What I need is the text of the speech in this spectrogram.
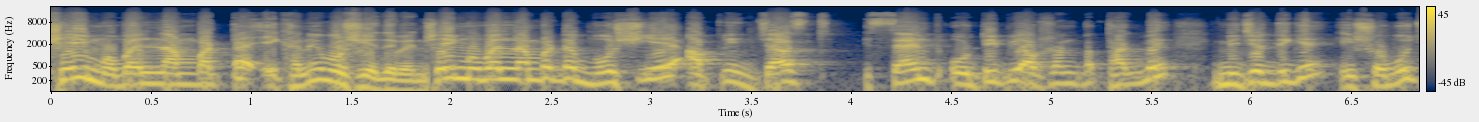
সেই মোবাইল নাম্বারটা এখানে বসিয়ে দেবেন। সেই মোবাইল নাম্বারটা বসিয়ে আপনি জাস্ট সেন্ড ওটিপি অপশন থাকবে নিচের দিকে, এই সবুজ।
